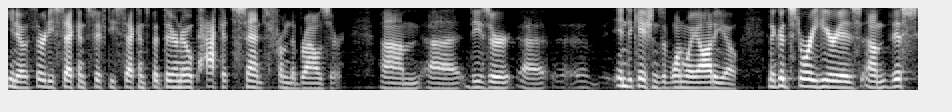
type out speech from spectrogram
you know 30 seconds, 50 seconds, but there are no packets sent from the browser. Um, uh, these are uh, indications of one-way audio. And a good story here is this.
